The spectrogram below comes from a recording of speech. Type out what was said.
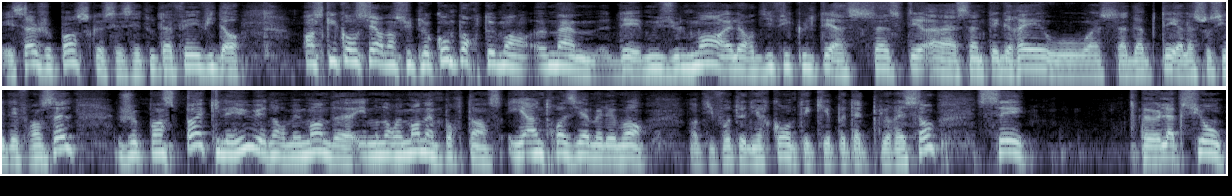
Et ça, je pense que c'est tout à fait évident. En ce qui concerne ensuite le comportement eux-mêmes des musulmans et leur difficulté à s'intégrer ou à s'adapter à la société française, je pense pas qu'il ait eu énormément d'importance. Il y a un troisième élément dont il faut tenir compte et qui est peut-être plus récent, c'est euh, l'action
